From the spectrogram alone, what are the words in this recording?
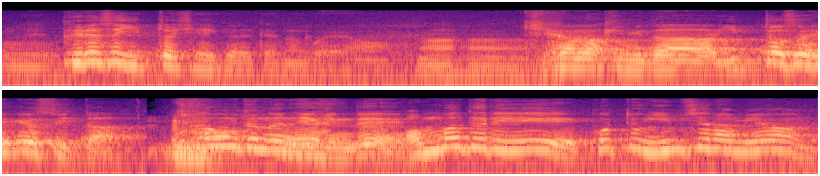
음. 그래서 입덧이 해결되는 거예요. 아하. 기가 막힙니다. 입덧을 해결할 수 있다. 처음 듣는 네. 얘기인데 엄마들이 보통 임신하면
